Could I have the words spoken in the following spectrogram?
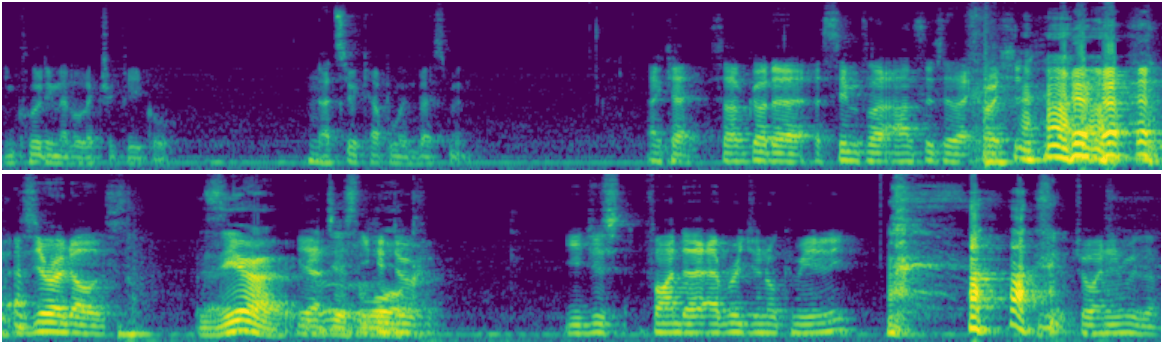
including that electric vehicle. Hmm. That's your capital investment. Okay, so I've got a, a simpler answer to that question. Zero dollars. Zero. Yeah, just you walk. can do it. You just find an Aboriginal community, join in with them.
